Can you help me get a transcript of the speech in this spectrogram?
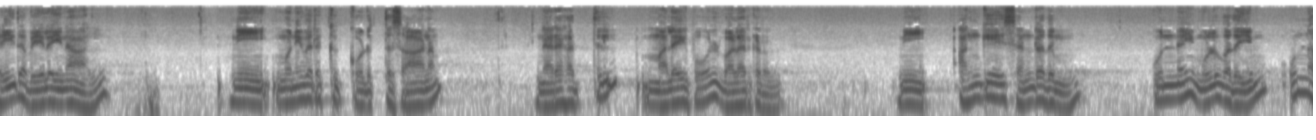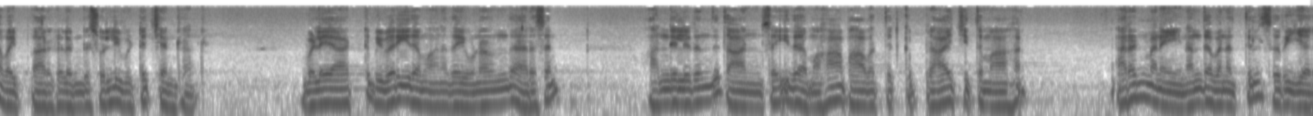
செய்த வேலையினால் நீ முனிவருக்கு கொடுத்த சாணம் நரகத்தில் மலை போல் வளர்கிறது. நீ அங்கே சென்றதும் உன்னை முழுவதையும் உண்ண வைப்பார்கள் என்று சொல்லிவிட்டு சென்றார். விளையாட்டு விபரீதமானதை உணர்ந்த அரசன் அன்றிலிருந்து தான் செய்த மகாபாவத்திற்கு பிராய்ச்சித்தமாக அரண்மனை நந்தவனத்தில் சிறிய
